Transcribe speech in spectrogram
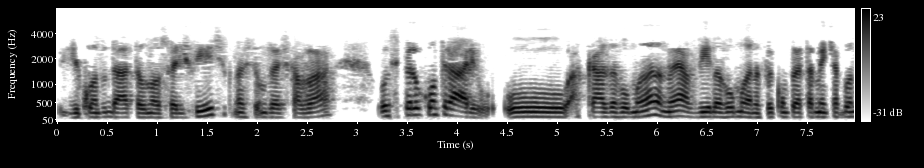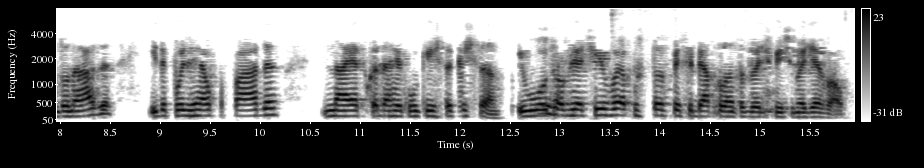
de quando data o nosso edifício, que nós estamos a escavar, ou se pelo contrário, o, a casa romana, não é, a vila romana foi completamente abandonada e depois reocupada na época da Reconquista Cristã. E o outro objetivo é, portanto, perceber a planta do edifício medieval.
